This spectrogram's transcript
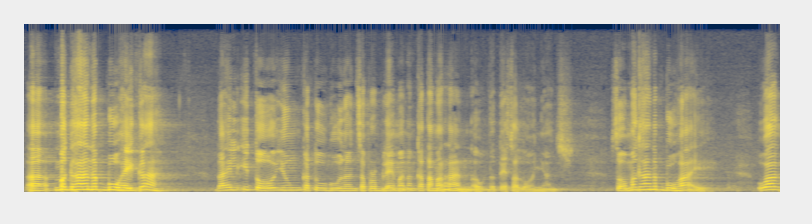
ah, maghanap buhay ka. Dahil ito yung katugunan sa problema ng katamaran of the Thessalonians. So, maghanap buhay. Huwag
